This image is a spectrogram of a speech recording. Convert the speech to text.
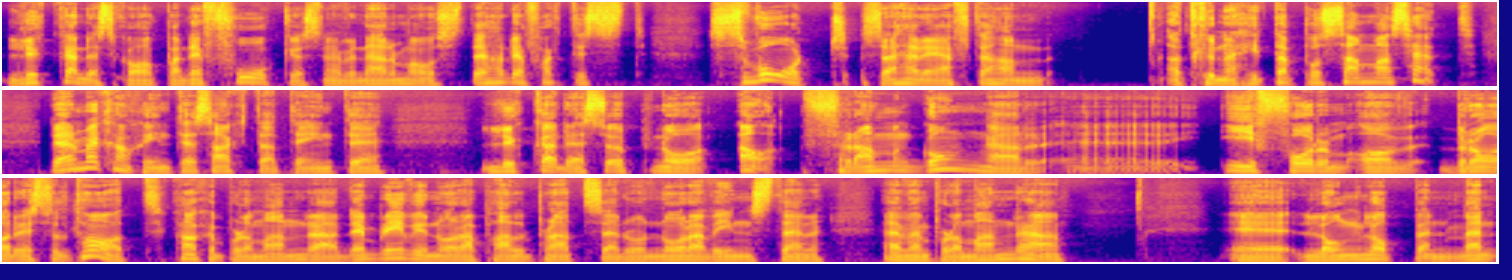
lyckades skapa, det fokus när vi närmar oss, det hade jag faktiskt svårt så här i efterhand att kunna hitta på samma sätt. Därmed kanske inte sagt att det inte lyckades uppnå ja, framgångar eh, i form av bra resultat, kanske på de andra. Det blev ju några pallplatser och några vinster även på de andra eh, långloppen, men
